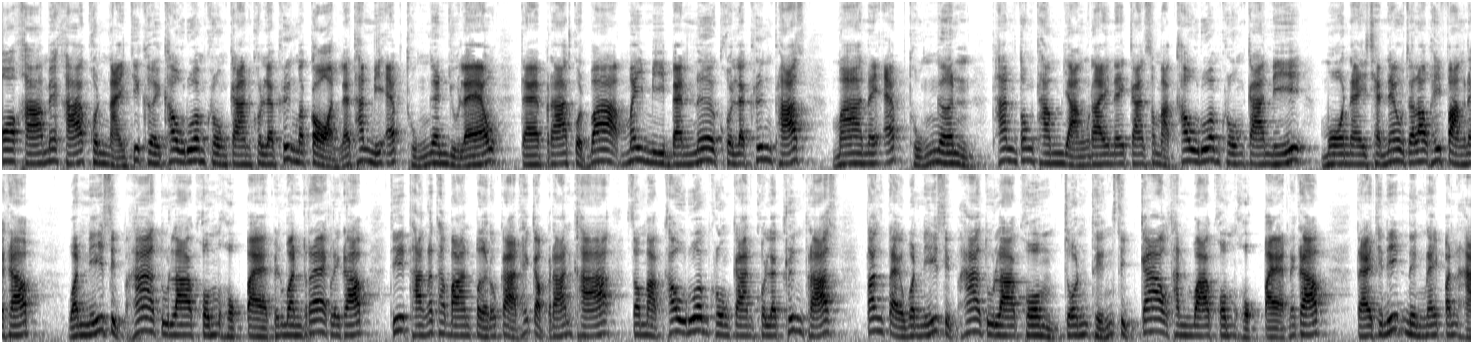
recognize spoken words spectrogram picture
พ่อค้าแม่ค้าคนไหนที่เคยเข้าร่วมโครงการคนละครึ่งมาก่อน และท่านมีแอปถุงเงินอยู่แล้ว แต่ปรากฏว่าไม่มีแบนเนอร์คนละครึ่ง plus มาในแอปถุงเงิน ท่านต้องทำอย่างไรในการสมัครเข้าร่วมโครงการนี้ โมในช anel จะเล่าให้ฟังนะครับ วันนี้ 15 ตุลาคม 68 เป็นวันแรกเลยครับ ที่ทางรัฐบาลเปิดโอกาสให้กับร้านค้า สมัครเข้าร่วมโครงการคนละครึ่ง plus ตั้งแต่วันนี้ 15 ตุลาคมจนถึง 19 ธันวาคม 68 นะครับ แต่ทีนี้หนึ่งในปัญหา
